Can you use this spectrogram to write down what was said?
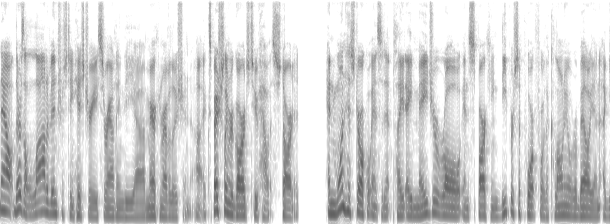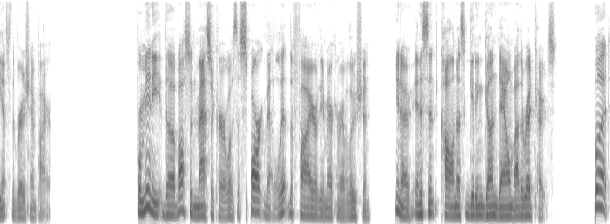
Now, there's a lot of interesting history surrounding the uh, American Revolution, uh, especially in regards to how it started. And one historical incident played a major role in sparking deeper support for the colonial rebellion against the British Empire. For many, the Boston Massacre was the spark that lit the fire of the American Revolution. You know, innocent colonists getting gunned down by the Redcoats. But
